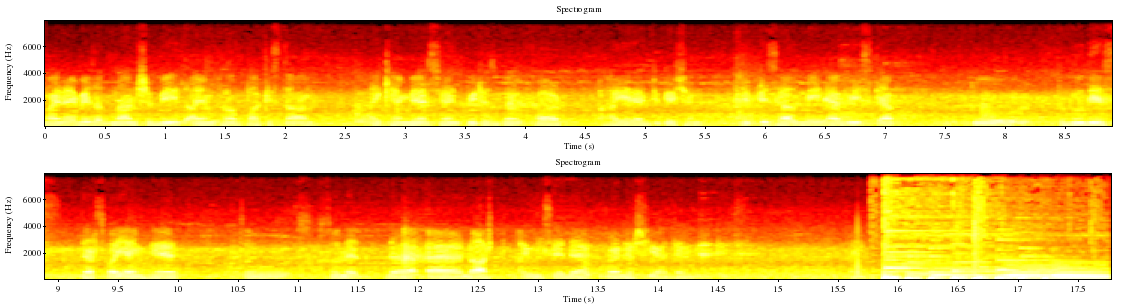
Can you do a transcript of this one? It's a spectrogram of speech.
My name is Adnan Shabbir. I am from Pakistan. I came here St. Petersburg for higher education. It has helped me in every step to to do this. That's why I'm here. So so that the uh, last I will say that when Russia then it is.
